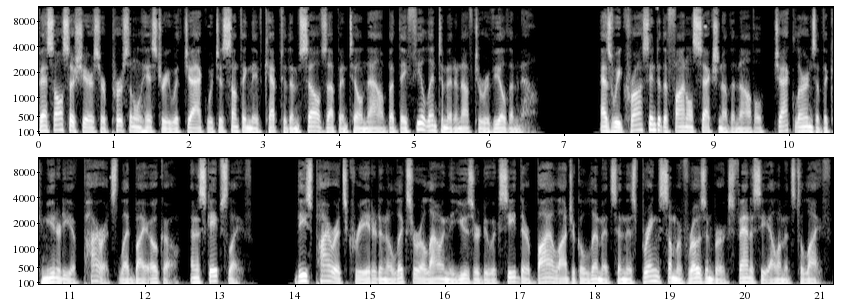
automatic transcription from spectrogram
Bess also shares her personal history with Jack, which is something they've kept to themselves up until now, but they feel intimate enough to reveal them now. As we cross into the final section of the novel, Jack learns of the community of pirates led by Oko, an escaped slave. These pirates created an elixir allowing the user to exceed their biological limits, and this brings some of Rosenberg's fantasy elements to life.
